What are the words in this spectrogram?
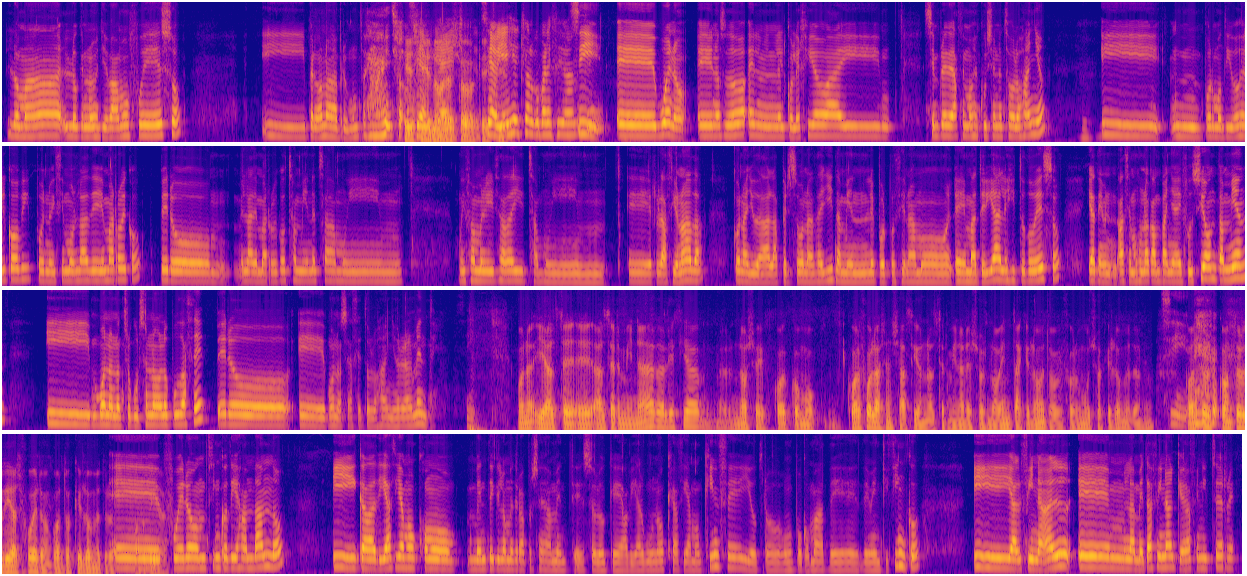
lo, más, lo que nos llevamos fue eso, y perdona la pregunta que me ha hecho. Sí, sí, no, eso, ¿Si habíais hecho algo parecido antes? Sí, eh, bueno, eh, nosotros en el colegio hay siempre hacemos excursiones todos los años y mm, por motivos del COVID pues no hicimos la de Marruecos, pero mm, la de Marruecos también está muy, muy familiarizada y está muy eh, relacionada con ayudar a las personas de allí. También le proporcionamos materiales y todo eso y hacemos una campaña de difusión también y bueno, nuestro curso no lo pudo hacer, pero eh, bueno, se hace todos los años realmente. Sí. Bueno, y al, eh, al terminar, Alicia, no sé, cómo, ¿cuál fue la sensación al terminar esos 90 kilómetros? Que fueron muchos kilómetros, ¿no? Sí. ¿Cuántos, cuántos días fueron? ¿Cuántos kilómetros eh, por día? Fueron cinco días andando y cada día hacíamos como 20 kilómetros aproximadamente, solo que había algunos que hacíamos 15 y otros un poco más de, de 25 y al final, eh, la meta final, que era Finisterre,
